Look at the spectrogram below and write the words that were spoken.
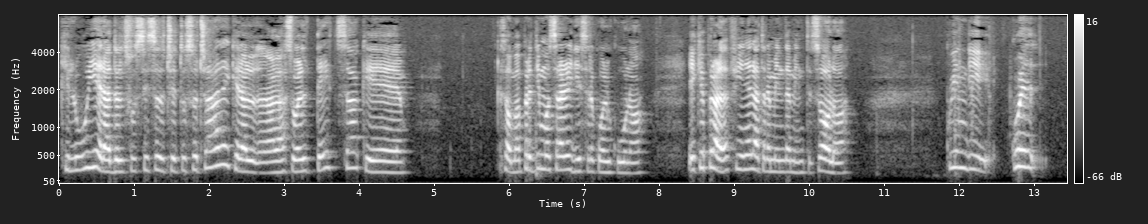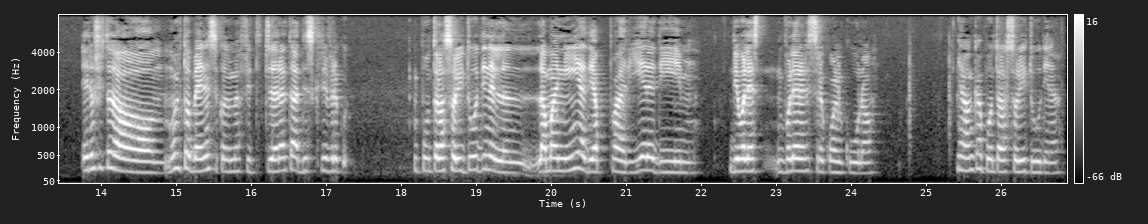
che lui era del suo stesso ceto sociale, che era alla sua altezza, che insomma per dimostrare di essere qualcuno e che però alla fine era tremendamente solo. Quindi è riuscito molto bene, secondo me, Fitzgerald a descrivere appunto la solitudine, la mania di apparire, di, di voler, voler essere qualcuno e anche appunto la solitudine.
